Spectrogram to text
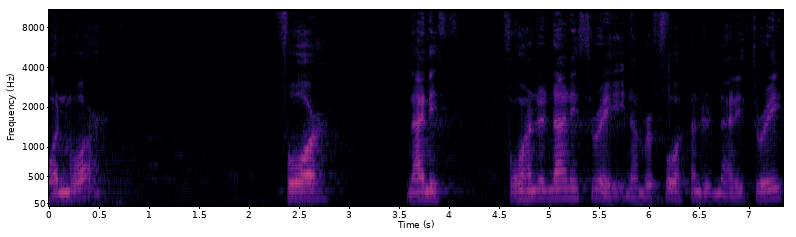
One more? Four ninety, 493, number 493. And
